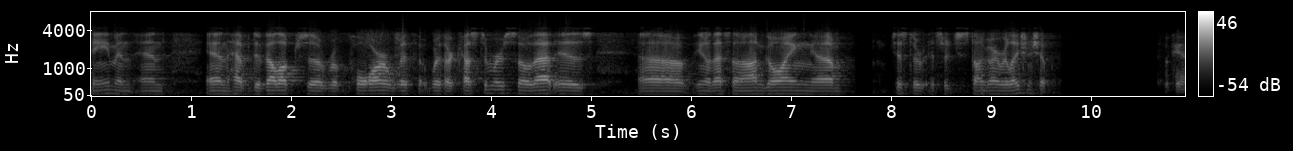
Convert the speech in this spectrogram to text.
team and have developed a rapport with our customers. So that is, you know, that's an ongoing um, just ongoing relationship. Okay.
